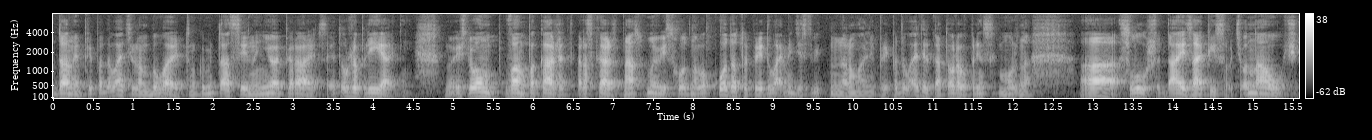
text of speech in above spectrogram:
данный преподаватель, он бывает в документации на нее опирается. Это уже приятней. Но если он вам покажет, расскажет на основе исходного кода, то перед вами действительно нормальный преподаватель, которого, в принципе, можно э, слушать да, и записывать. Он научит.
